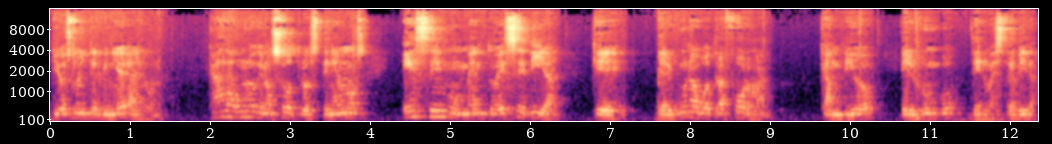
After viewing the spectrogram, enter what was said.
Dios no interviniera en uno. Cada uno de nosotros tenemos ese momento, ese día que de alguna u otra forma cambió el rumbo de nuestra vida,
